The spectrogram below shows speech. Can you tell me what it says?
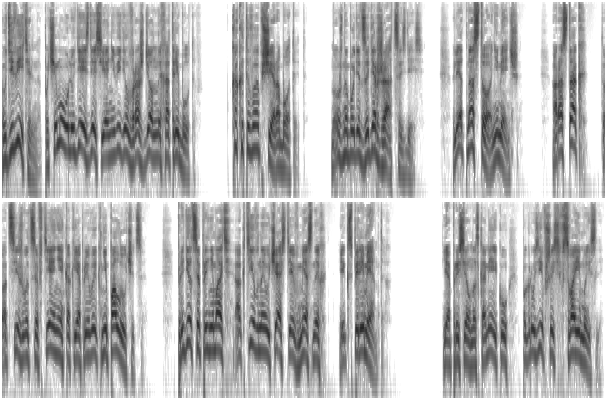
Удивительно, почему у людей здесь я не видел врожденных атрибутов. Как это вообще работает? Нужно будет задержаться здесь. Лет на сто, не меньше. А раз так, то отсиживаться в тени, как я привык, не получится. Придется принимать активное участие в местных экспериментах. Я присел на скамейку, погрузившись в свои мысли,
